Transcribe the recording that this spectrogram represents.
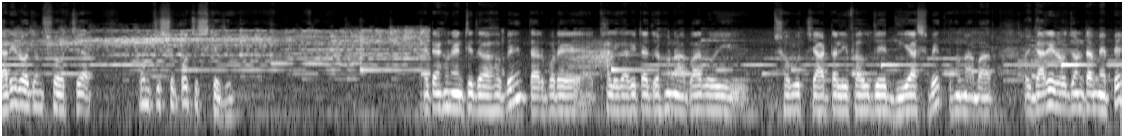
গাড়ির ওজন সহ হচ্ছে পঁচিশশো পঁচিশ কেজি। এটা এখন এন্ট্রি দেওয়া হবে। তারপরে খালি গাড়িটা যখন আবার ওই সবুজ চারটা লিফ হাউজে দিয়ে আসবে, তখন আবার ওই গাড়ির ওজনটা মেপে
